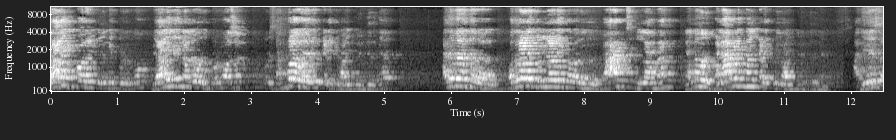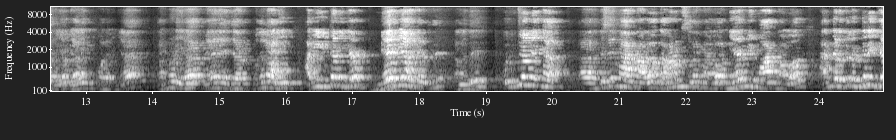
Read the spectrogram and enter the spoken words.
வேலைக்கு போறவங்களுக்கு எப்படி இருக்கும்? வேலையிலேயே நல்ல ஒரு ப்ரொமோஷன் ஒரு சம்பள உயர்வு கிடைக்க வாய்ப்பு இருக்குதுங்க. அதே மாதிரி இந்த முதலாளி தொழிலாளிங்கிற ஒரு பாரபட்சம் இல்லாம நல்ல ஒரு பலாபலங்கள் கிடைக்கக்கூடிய வாய்ப்பு இருக்குதுங்க. அதே சமயம் வேலைக்கு போறவங்க தன்னுடைய மேனேஜர் முதலாளி அவங்க கிட்ட நீங்க நேர்மையா இருக்கிறது நல்லது. கொஞ்சம் நீங்க திசை மாறினாலோ கவனம் சிதறினாலோ நேர்மை மாறினாலோ அந்த இடத்துல இருந்து நீங்க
